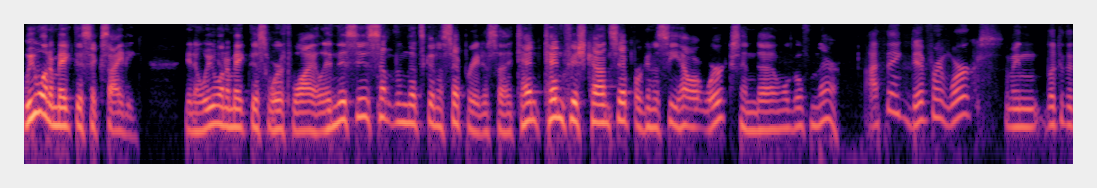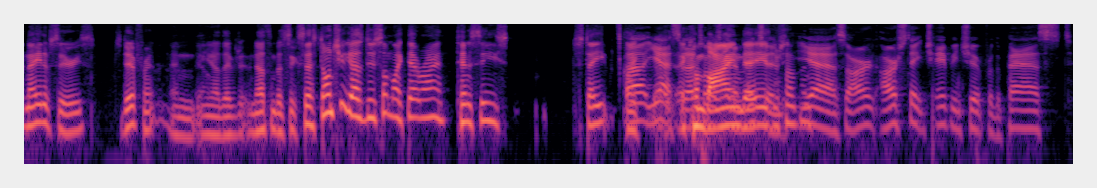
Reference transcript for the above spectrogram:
We want to make this exciting. You know, we want to make this worthwhile, and this is something that's going to separate us. Uh, 10, 10 fish concept. We're going to see how it works, and uh, we'll go from there. I think different works. I mean, look at the native series; it's different, and you know they've nothing but success. Don't you guys do something like that, Ryan? Tennessee State, like, uh, yeah, so a that's what I was gonna combined days or something. Yeah, so our our state championship for the past,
